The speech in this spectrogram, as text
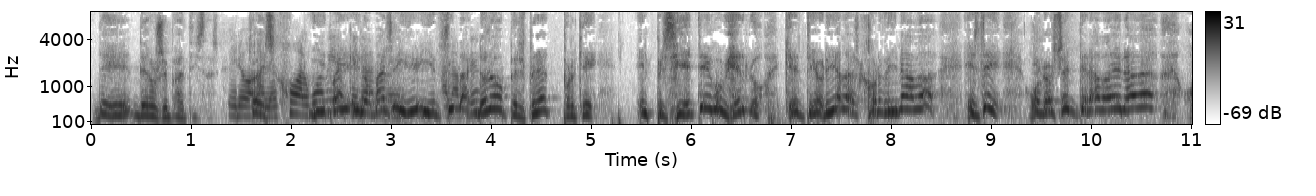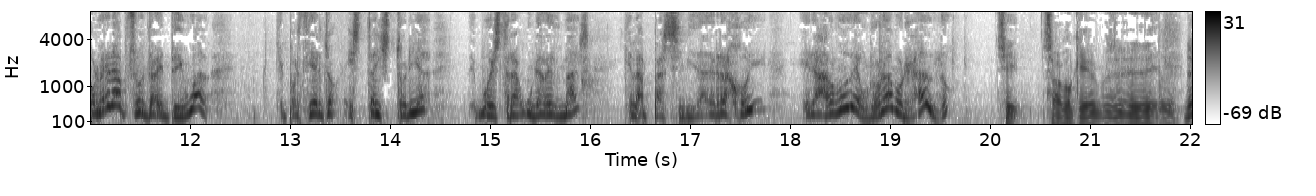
de, de los separatistas. Pero Entonces, Alejo, algo y, había y que lo más- y- y encima, no, no, pero esperad, porque el presidente de gobierno, que en teoría las coordinaba, este o no se enteraba de nada o le era absolutamente igual. Que por cierto, esta historia demuestra una vez más que la pasividad de Rajoy era algo de aurora boreal, ¿no? Sí, salvo que eh, No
